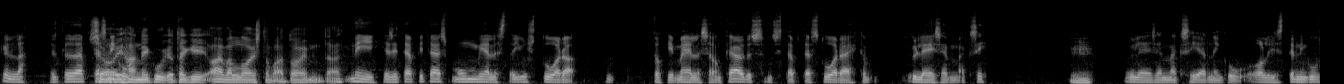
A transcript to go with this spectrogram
kyllä. Ja tätä se on niinku- ihan niin kuin jotenkin aivan loistavaa toimintaa. Niin, ja sitä pitäisi mun mielestä just tuoda, toki meillä se on käytössä, mutta sitä pitäisi tuoda ehkä yleisemmäksi, Mm. yleisemmäksi ja niin kuin oli sitten niin kuin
